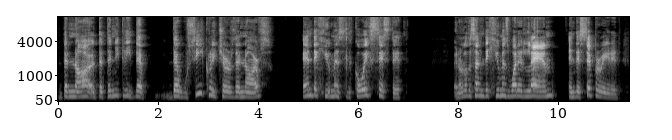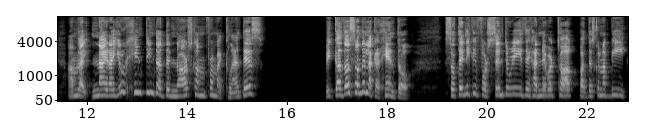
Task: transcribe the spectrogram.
the nar the technically the the sea creatures, the narves, and the humans coexisted, and all of a sudden the humans wanted land and they separated. I'm like, Naira, you're hinting that the narves come from Atlantis? Because that sounded like a hint, though. So technically, for centuries, they had never talked, but there's gonna be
